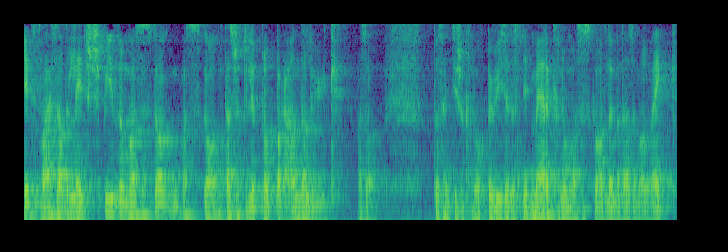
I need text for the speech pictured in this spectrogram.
jetzt weiß auch der letzte Spieler, um was es, da, was es geht. Und das ist natürlich eine Propagandalüge. Also, das haben die schon genug bewiesen, dass sie nicht merken, um was es geht. Lassen wir das einmal weg.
